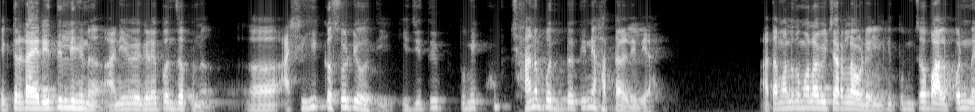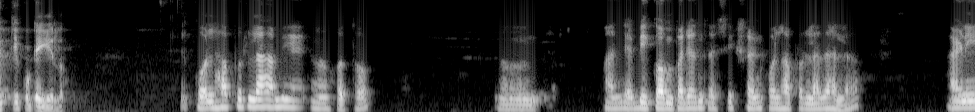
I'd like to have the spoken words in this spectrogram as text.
एकतर डायरीतील लिहिणं आणि वेगळेपण जपणं अ, अशी ही कसोटी होती की जी ती तुम्ही खूप छान पद्धतीने हाताळलेली आहे. आता मला तुम्हाला विचारायला आवडेल की तुमचं बालपण नक्की कुठे गेलं? कोल्हापूरला आम्ही होतो. म्हणजे बी कॉमपर्यंत शिक्षण कोल्हापूरला झालं. आणि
